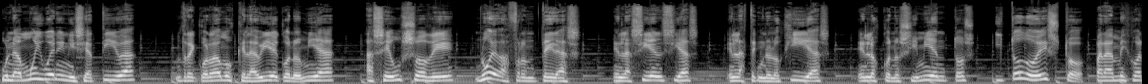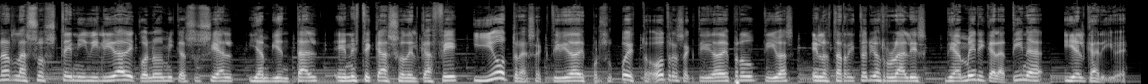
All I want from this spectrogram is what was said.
Una muy buena iniciativa. Recordamos que la bioeconomía hace uso de nuevas fronteras en las ciencias, en las tecnologías, en los conocimientos y todo esto para mejorar la sostenibilidad económica, social y ambiental, en este caso del café y otras actividades, por supuesto, otras actividades productivas en los territorios rurales de América Latina y el Caribe.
